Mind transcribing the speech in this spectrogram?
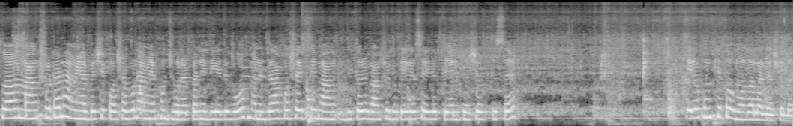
তো আমার মাংসটা না, আমি আর বেশি কষাবো না, আমি এখন ঝোলের পানি দিয়ে দেবো। মানে যা কষাইছি ভিতরে মাংস ঢুকে গেছে, এই যে তেল ভেসে উঠতেছে। এরকম খেতেও মজা লাগে আসলে।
